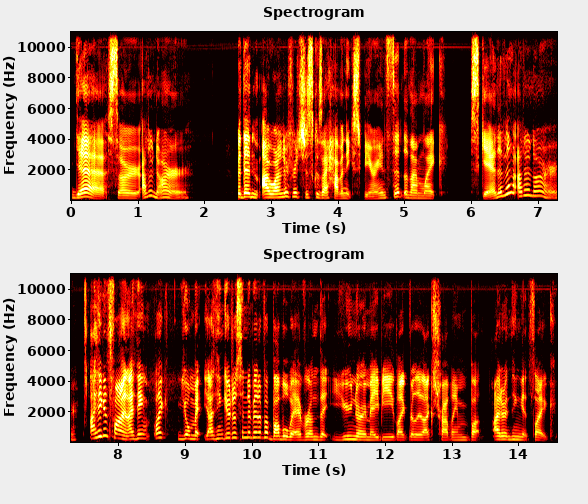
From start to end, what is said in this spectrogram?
yeah, so I don't know. But then I wonder if it's just because I haven't experienced it that I'm like scared of it. I don't know. I think it's fine. I think like you're. I think you're just in a bit of a bubble where everyone that you know maybe like really likes traveling, but I don't think it's like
